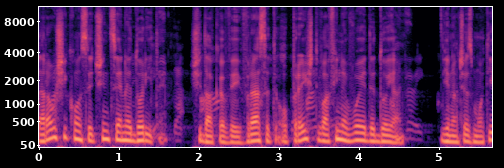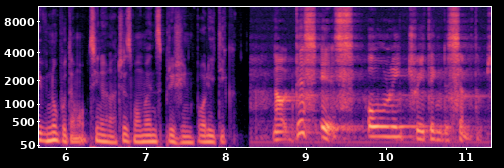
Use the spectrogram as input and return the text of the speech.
dar au și consecințe nedorite. Și dacă vei vrea să te oprești, va fi nevoie de 2 ani. Din acest motiv, nu putem obține în acest moment sprijin politic. Now, this is only treating the symptoms.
